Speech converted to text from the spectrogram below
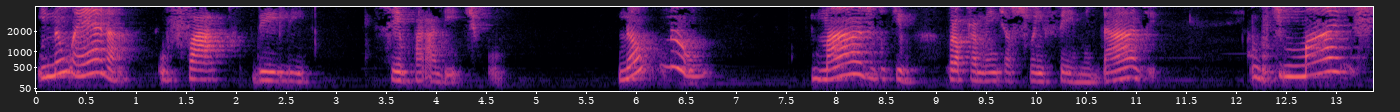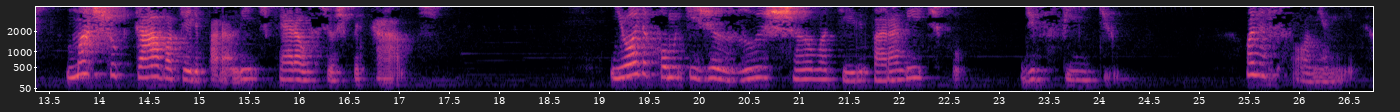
E não era o fato dele ser paralítico. Não, não. Mais do que propriamente a sua enfermidade, o que mais machucava aquele paralítico eram os seus pecados. E olha como que Jesus chama aquele paralítico de filho. Olha só, minha amiga.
